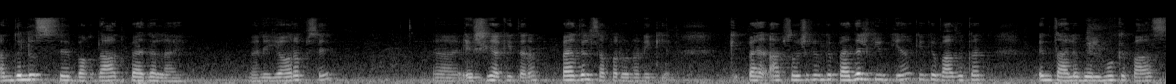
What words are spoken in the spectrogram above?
اندلس سے بغداد پیدل آئے۔ یعنی یورپ سے ایشیا کی طرف پیدل سفر انہوں نے کیا۔ آپ سوچ رہے ہوں کہ پیدل کیوں کیا؟ کیونکہ بعض اوقات ان طالب علموں کے پاس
